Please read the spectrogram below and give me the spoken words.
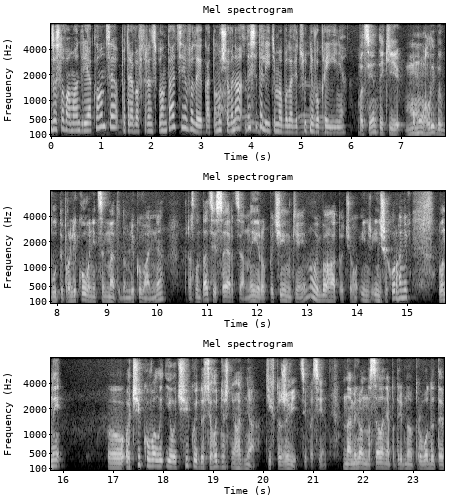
За словами Андрія Кланце, потреба в трансплантації велика, тому що вона десятиліттями була відсутня в Україні. пацієнти, які могли би бути проліковані цим методом лікування, трансплантації серця, нирок, печінки, ну і багато чого інших органів, вони очікували і очікують до сьогоднішнього дня, ті, хто живі, ці пацієнти. На мільйон населення потрібно проводити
